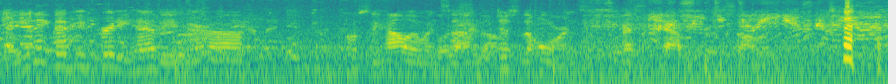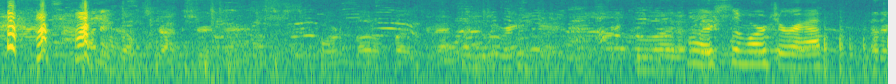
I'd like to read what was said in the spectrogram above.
Yeah, you think they'd be pretty heavy. They're uh, mostly hollow inside, just the horns. The rest of the cow's pretty solid. Honeycomb structure in there. Helps support a little flow through that. Look at the radiator. Pretty cool out Well, there's some more giraffe. Another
